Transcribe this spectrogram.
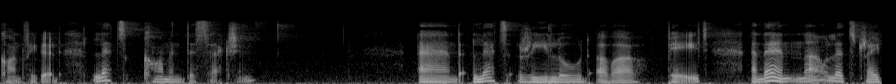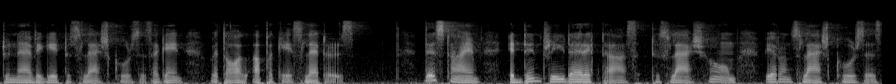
configured. Let's comment this section and let's reload our page and then now let's try to navigate to slash courses again with all uppercase letters this time it didn't redirect us to slash home. We are on slash courses,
